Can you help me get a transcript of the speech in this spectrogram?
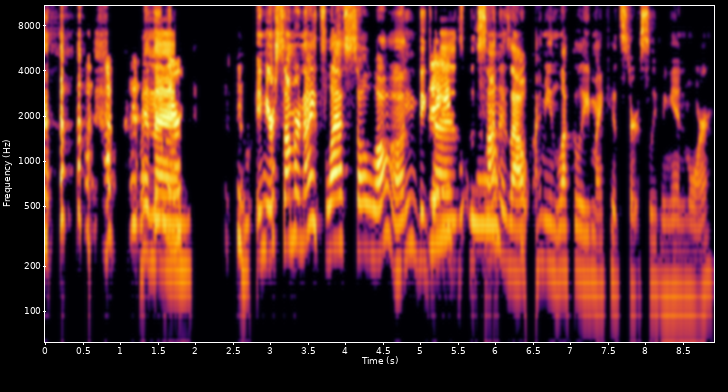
and then in your summer nights last so long because the sun is out i mean luckily my kids start sleeping in more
